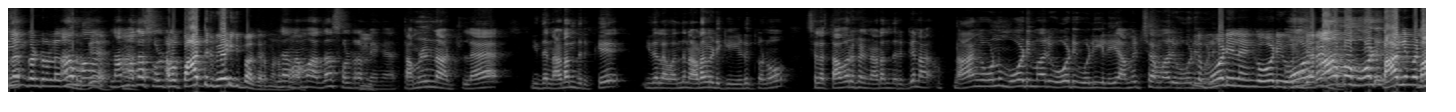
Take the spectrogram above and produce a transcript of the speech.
சிஎம் கண்ட்ரோல்ல தான் நம்ம தான் சொல்றோம். பாத்துட்டு வேடிக்கை பாக்குறோம் நம்ம. அதான் சொல்றோமேங்க. தமிழ்நாட்டுல இது நடந்திருக்கு. இதுல வந்து நடவடிக்கை எடுக்கணும். சில தவறுகள் நடந்திருக்கு. நா- நாங்க ஒண்ணும் மோடி மாதிரி ஓடி ஒளியிலையே அமித்ஷா மாதிரி ஓடி மோடியில எங்க ஓடி ஆமா மோடி பார்லிமெண்ட்ல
